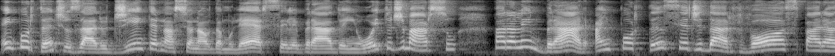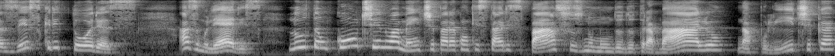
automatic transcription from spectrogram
é importante usar o Dia Internacional da Mulher, celebrado em 8 de março, para lembrar a importância de dar voz para as escritoras. As mulheres lutam continuamente para conquistar espaços no mundo do trabalho, na política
